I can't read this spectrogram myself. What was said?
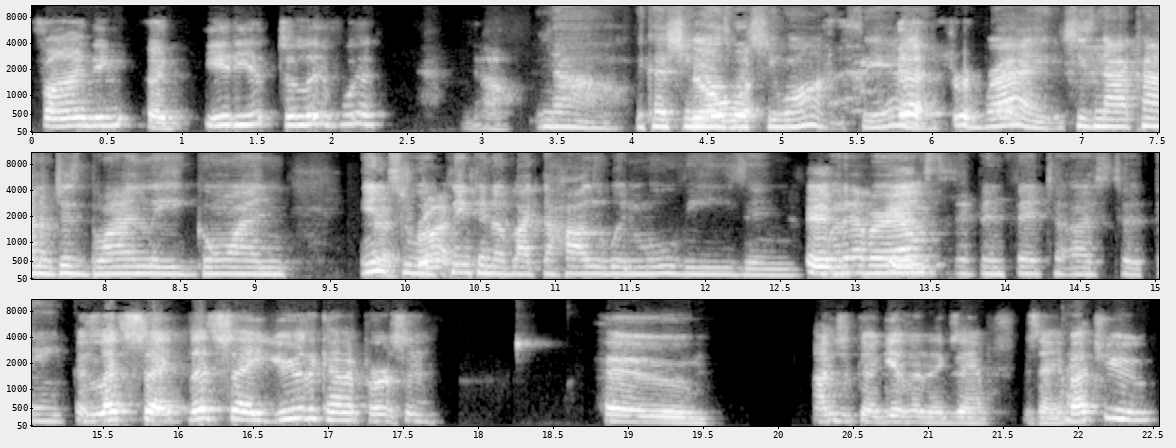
finding an idiot to live with? No. No, because she No, knows what she wants. Yeah. That's right. right. She's not kind of just blindly going That's into it thinking of like the Hollywood movies and, And- whatever and- else has been fed to us to think. And let's say let's say you're the kind of person who I'm just going to give an example. Saying Okay. about you,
